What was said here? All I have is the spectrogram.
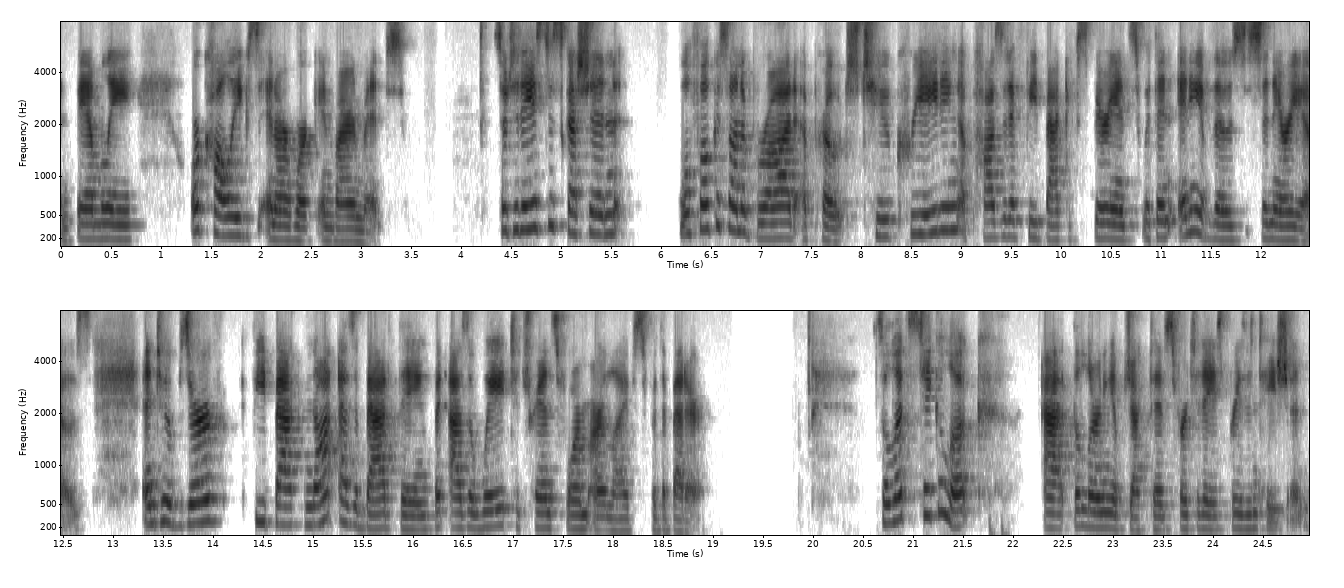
and family or colleagues in our work environment. So today's discussion will focus on a broad approach to creating a positive feedback experience within any of those scenarios and to observe feedback not as a bad thing, but as a way to transform our lives for the better. So let's take a look at the learning objectives for today's presentation.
